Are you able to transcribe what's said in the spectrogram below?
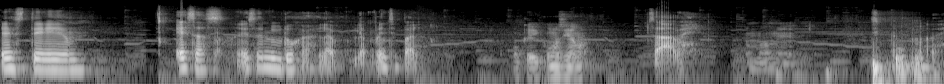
Este. Esas, esa es mi bruja, la, la principal. Ok, ¿cómo se llama? Sabe. No mames. Ay,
